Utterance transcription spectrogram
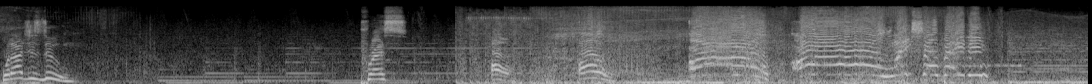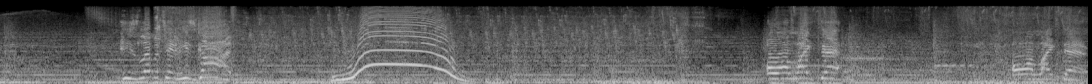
What I just do? Press. Oh. Oh. Oh! Oh! Light show, baby! He's levitating. He's God. Woo! Oh, I like that. Oh, I like that.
